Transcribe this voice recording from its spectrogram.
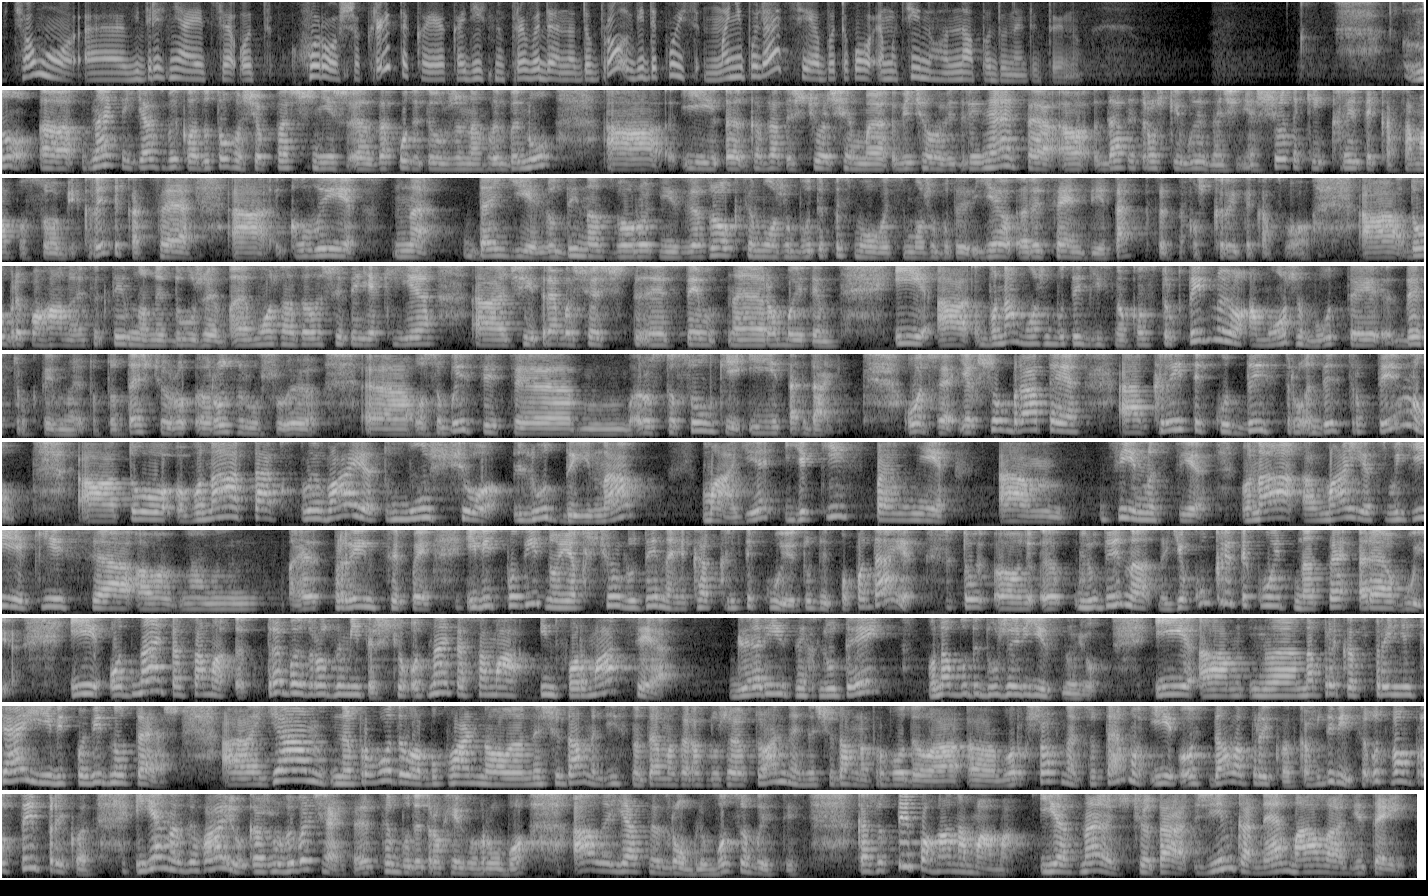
В чому е, відрізняється от хороша критика, яка дійсно приведе на добро, від якоїсь маніпуляції або такого емоційного нападу на людину? Ну, е, знаєте, я звикла до того, що перш ніж е, заходити вже на глибину а, і казати, що чим від чого відрізняється, е, дати трошки визначення, що таке критика сама по собі. Критика це е, коли дає людина зворотній зв'язок, це може бути письмово, це може бути є рецензії, так це також критика свого. А, добре, погано, ефективно, не дуже. Е, Можна залишити як є, чи треба щось е, з тим е, робити. І вона може бути дійсно конструктивною, а може бути деструктивною, тобто те, що ро- розрушує особистість, е, м, стосунки і так далі. Отже, якщо брати критику деструктивну, то вона так впливає, тому що людина має якісь певні. ам, Цінності, вона має свої якісь а, а, м, е, принципи, і відповідно, якщо людина, яка критикує, туди попадає, то е, е, людина, яку критикують, на це реагує. І одна й та сама е, треба зрозуміти, що одна й та сама інформація для різних людей. Вона буде дуже різною, і наприклад, сприйняття її відповідно теж. Я проводила буквально нещодавно. Дійсно, тема зараз дуже актуальна. і Нещодавно проводила е, воркшоп на цю тему, і ось дала приклад. Кажу, дивіться, от вам простий приклад. І я називаю, кажу, вибачайте, це буде трохи грубо, але я це зроблю в особистість. Кажу, ти погана мама. І я знаю, що та жінка не мала дітей.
